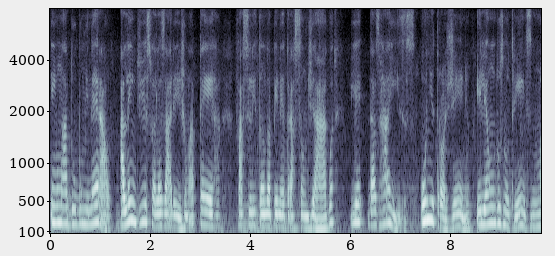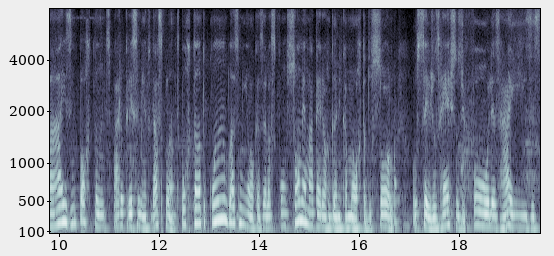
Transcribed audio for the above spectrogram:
em um adubo mineral. Além disso, elas arejam a terra, facilitando a penetração de água e das raízes. O nitrogênio, ele é um dos nutrientes mais importantes para o crescimento das plantas. Portanto, quando as minhocas elas consomem a matéria orgânica morta do solo, ou seja, os restos de folhas, raízes,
